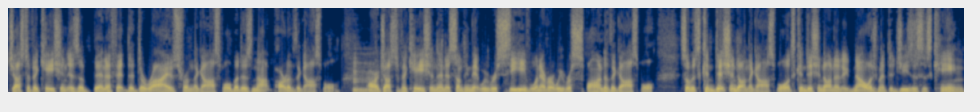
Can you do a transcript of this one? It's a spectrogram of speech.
justification is a benefit that derives from the gospel, but is not part of the gospel. Hmm. Our justification then is something that we receive whenever we respond to the gospel. So, it's conditioned on the gospel, it's conditioned on an acknowledgement that Jesus is king.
